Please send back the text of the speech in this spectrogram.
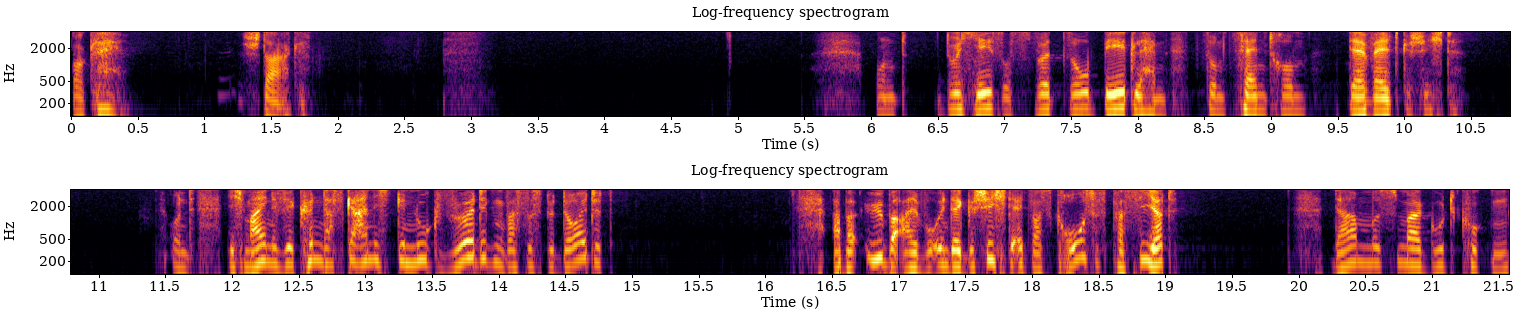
Okay, stark. Und Durch Jesus wird so Bethlehem zum Zentrum der Weltgeschichte. Und ich meine, wir können das gar nicht genug würdigen, was es bedeutet. Aber überall, wo in der Geschichte etwas Großes passiert, da muss man gut gucken,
